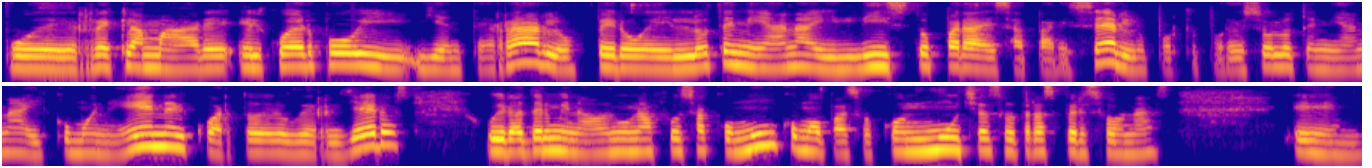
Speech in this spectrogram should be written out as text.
poder reclamar el cuerpo y, enterrarlo, pero él lo tenían ahí listo para desaparecerlo, porque por eso lo tenían ahí como en el cuarto de los guerrilleros, hubiera terminado en una fosa común, como pasó con muchas otras personas eh,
